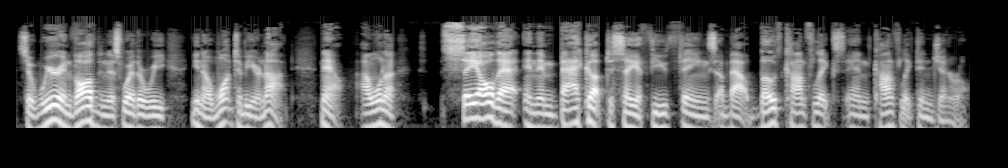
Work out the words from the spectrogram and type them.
So we're involved in this whether we, you know, want to be or not. Now, I want to say all that and then back up to say a few things about both conflicts and conflict in general.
